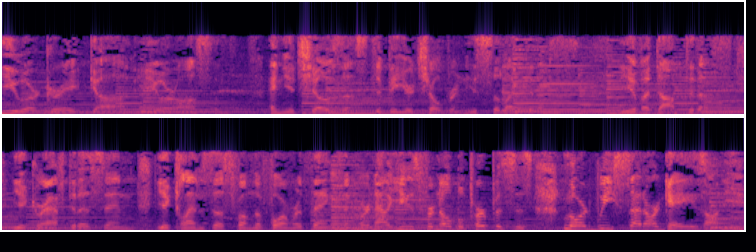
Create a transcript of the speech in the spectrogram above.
You are great, God. You are awesome. And you chose us to be your children. You selected us. You've adopted us. You grafted us in. You cleansed us from the former things. And we're now used for noble purposes. Lord, we set our gaze on you.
